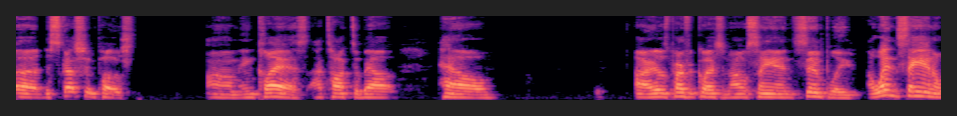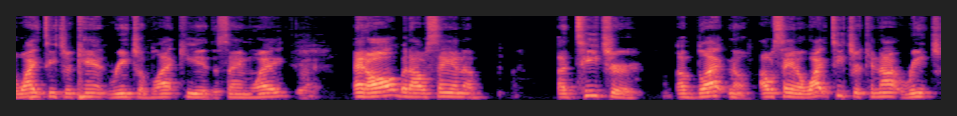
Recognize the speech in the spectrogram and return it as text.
uh, discussion post um, in class, I talked about how. All right, it was a perfect question. I was saying simply, I wasn't saying a white teacher can't reach a black kid the same way Right. at all, but I was saying a, a teacher, a black, no, I was saying a white teacher cannot reach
